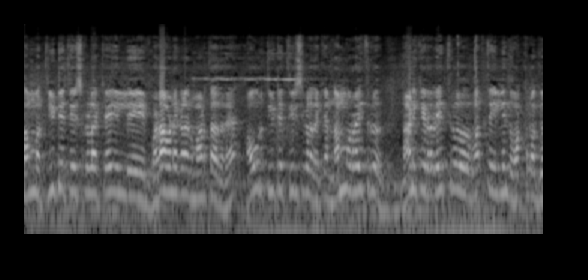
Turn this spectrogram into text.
ತಮ್ಮ ತೀಟೆ ತೀರಿಸ್ಕೊಳ್ಳಕ್ಕೆ ಇಲ್ಲಿ ಬಡಾವಣೆಗಳನ್ನು ಮಾಡ್ತಾ ಇದಾರೆ. ಅವ್ರು ತೀಟೆ ತೀರಿಸ್ಕೊಳ್ಳೋದಕ್ಕೆ ನಮ್ಮ ರೈತರು ನಾಣಿಕೆರ ರೈತರು ಮತ್ತೆ ಇಲ್ಲಿಂದ ಒಕ್ಕಲೋಗಿ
